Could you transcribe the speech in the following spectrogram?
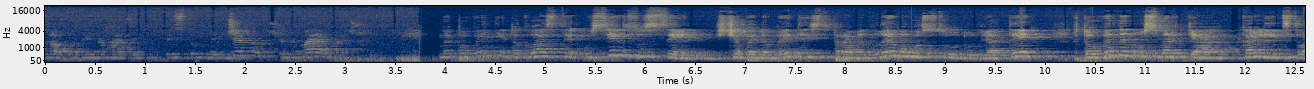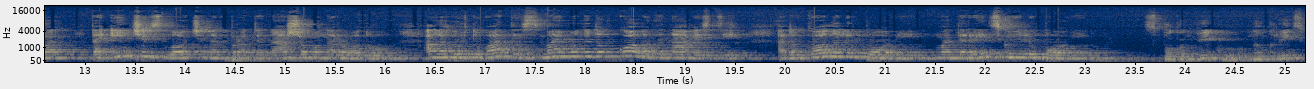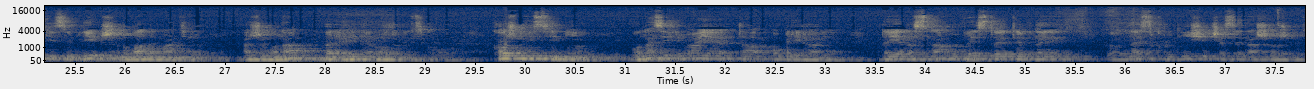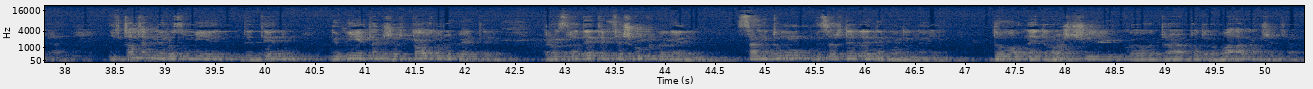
Зроблений на газі підступний вчинок, що не має меж. Ми повинні докласти усіх зусиль, щоби добитись справедливого суду для тих, хто винен у смертях, каліцтвах та інших злочинах проти нашого народу. Але гуртуватись маємо не довкола ненависті, а довкола любові, материнської любові. Споконвіку на українській землі шанували матір, адже вона берегиня роду людського, кожної сім'ї. Вона зігріває та оберігає, дає наснагу вистояти в, най... в найскрутніші часи нашого життя. Ніхто так не розуміє дитину, не вміє так жертовно любити, розрадити в тяжку хвилину. Саме тому ми завжди линемо до неї, до найдорожчої, котра подарувала нам життя.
